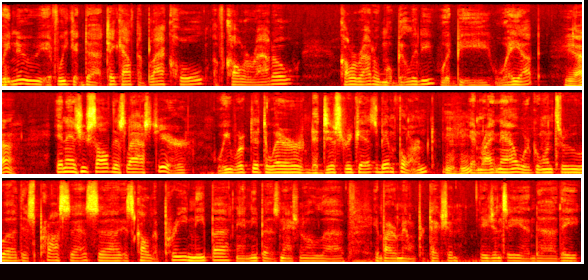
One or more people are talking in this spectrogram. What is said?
We knew if we could uh, take out the black hole of Colorado, Colorado mobility would be way up. Yeah. And as you saw this last year, we worked it to where the district has been formed. And right now we're going through uh, this process. Uh, it's called a pre NEPA, and NEPA is National uh, Environmental Protection Agency, and uh, they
